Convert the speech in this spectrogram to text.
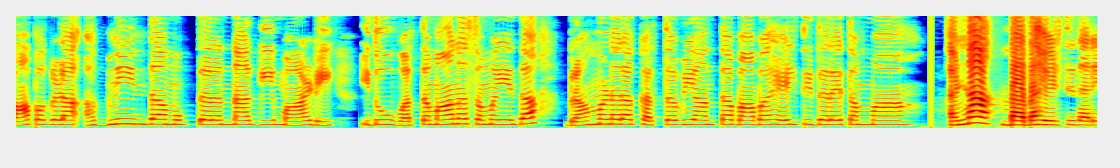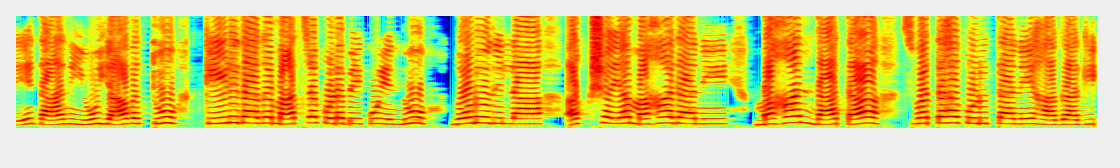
ಪಾಪಗಳ ಅಗ್ನಿಯಿಂದ ಮುಕ್ತರನ್ನಾಗಿ ಮಾಡಿ ಇದು ವರ್ತಮಾನ ಸಮಯದ ಬ್ರಾಹ್ಮಣರ ಕರ್ತವ್ಯ ಅಂತ ಬಾಬಾ ಹೇಳ್ತಿದ್ದಾರೆ ತಮ್ಮ. ಅಣ್ಣ, ಬಾಬಾ ಹೇಳ್ತಿದ್ದಾರೆ, ದಾನಿಯು ಯಾವತ್ತು ಕೇಳಿದಾಗ ಮಾತ್ರ ಕೊಡಬೇಕು ಎಂದು ನೋಡೋದಿಲ್ಲ. ಅಕ್ಷಯ ಮಹಾದಾನಿ, ಮಹಾನ್ ದಾತ, ಸ್ವತಃ ಕೊಡುತ್ತಾನೆ. ಹಾಗಾಗಿ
